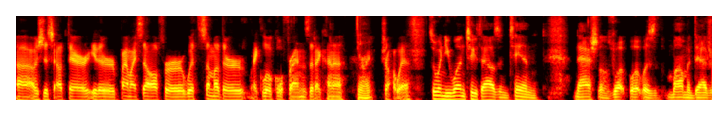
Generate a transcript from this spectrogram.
uh, I was just out there either by myself or with some other like local friends that I kind of right. shot with. So when you won 2010 nationals, what what was mom and dad's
